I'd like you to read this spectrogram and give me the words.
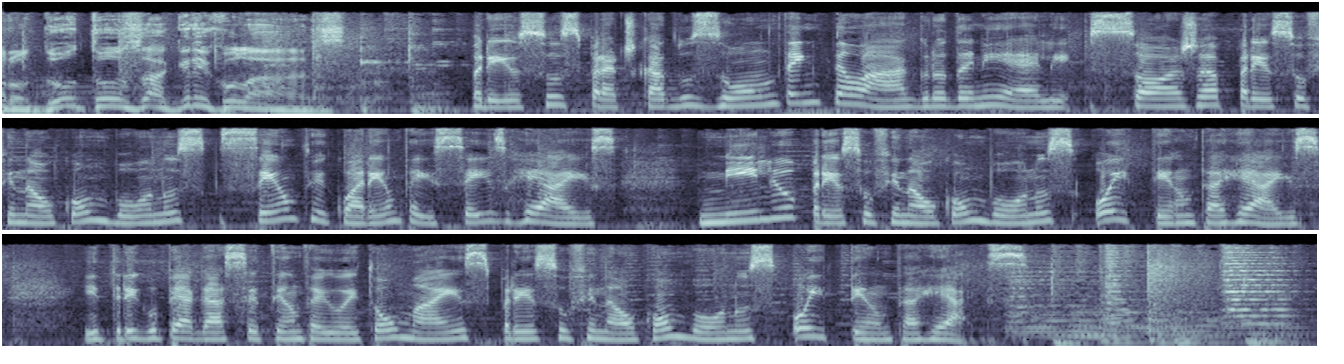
Produtos agrícolas. Preços praticados ontem pela Agro Daniele. Soja, preço final com bônus, cento e quarenta e seis reais. Milho, preço final com bônus, oitenta reais. E trigo PH 78 ou mais, preço final com bônus, oitenta reais.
